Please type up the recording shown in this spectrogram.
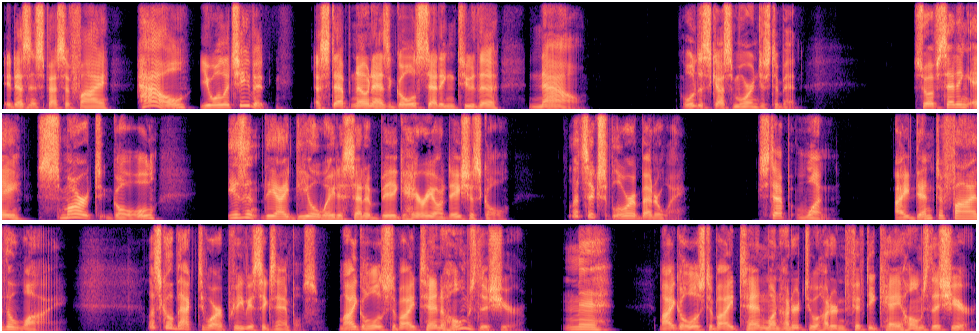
it doesn't specify how you will achieve it, a step known as goal setting to the now. We'll discuss more in just a bit. So, if setting a SMART goal isn't the ideal way to set a big, hairy, audacious goal, let's explore a better way. Step 1 Identify the why. Let's go back to our previous examples. My goal is to buy 10 homes this year. Meh. My goal is to buy 10 100 to 150K homes this year.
